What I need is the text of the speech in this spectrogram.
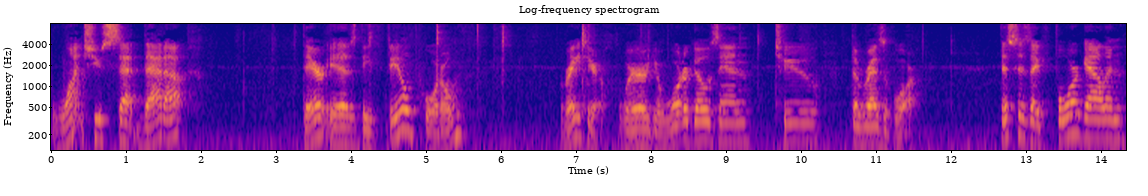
Once you set that up, there is the field portal right here where your water goes in to the reservoir. This is a four gallon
